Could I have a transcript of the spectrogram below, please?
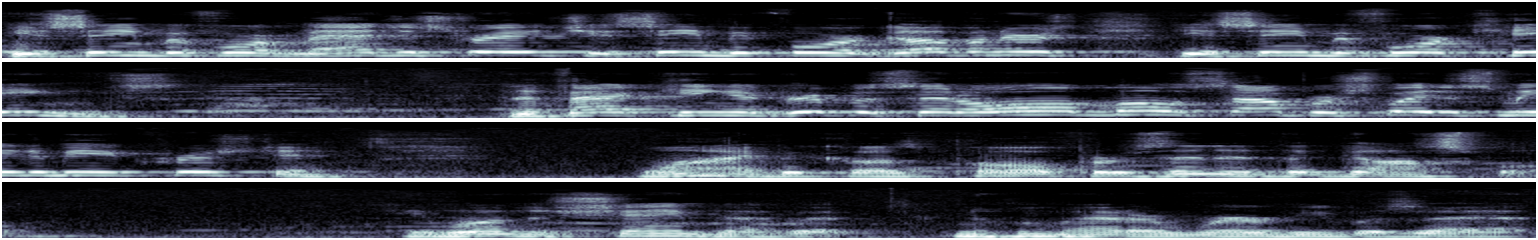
You see him before magistrates, you see him before governors, you see him before kings. And in fact, King Agrippa said, Almost thou persuadest me to be a Christian. Why? Because Paul presented the gospel. He wasn't ashamed of it, no matter where he was at.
